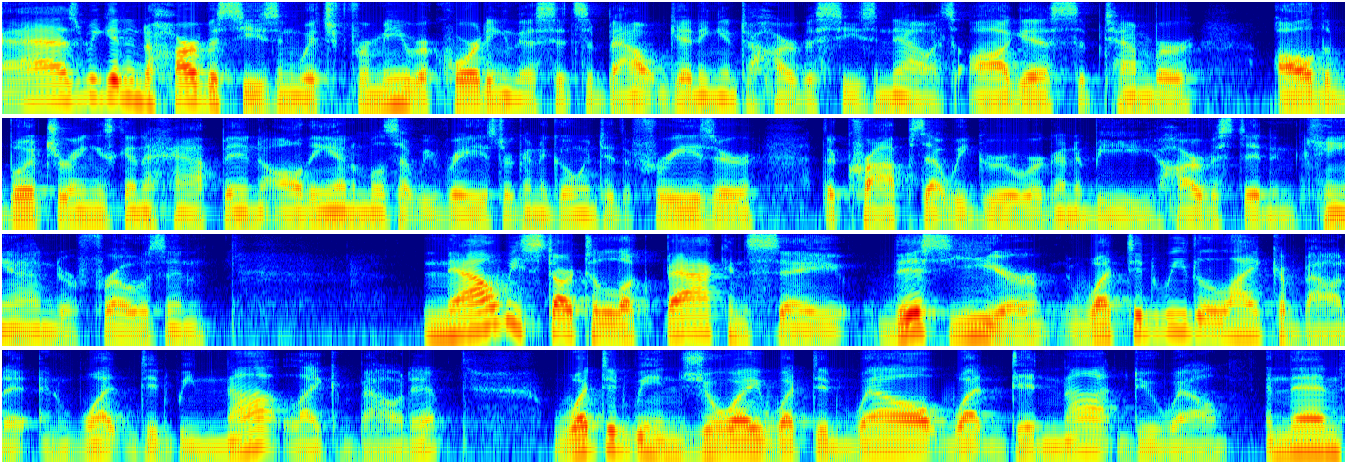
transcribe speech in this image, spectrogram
as we get into harvest season, which for me recording this, it's about getting into harvest season now. It's August, September. all the butchering is going to happen. All the animals that we raised are going to go into the freezer. The crops that we grew are going to be harvested and canned or frozen. Now we start to look back and say, this year, what did we like about it and what did we not like about it? What did we enjoy? What did well? What did not do well? And then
